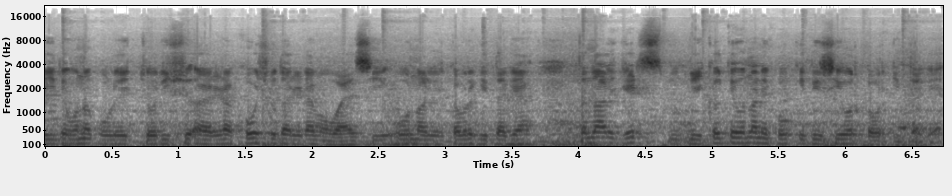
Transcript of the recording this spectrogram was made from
ਗਈ ਤੇ ਉਹਨਾਂ ਕੋਲੇ ਚੋਰੀ ਸ਼ੁ- ਅਹ ਜਿਹੜਾ ਖੋਹਸ਼ੁਦਾ ਜਿਹੜਾ ਮੋਬਾਈਲ ਸੀ, ਉਹ ਨਾਲ ਰਿਕਵਰ ਕੀਤਾ ਗਿਆ ਤੇ ਨਾਲ ਜਿਸ ਵਹੀਕਲ ਤੇ ਉਹਨਾਂ ਨੇ ਖੋਹ ਕੀਤੀ ਸੀ, ਉਹ ਰਿਕਵਰ ਕੀਤਾ ਗਿਆ।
